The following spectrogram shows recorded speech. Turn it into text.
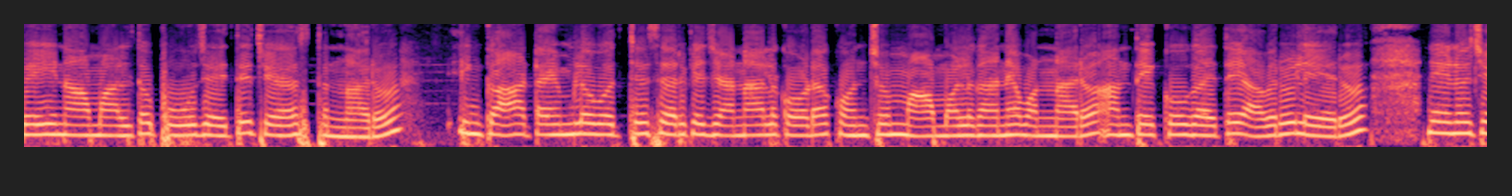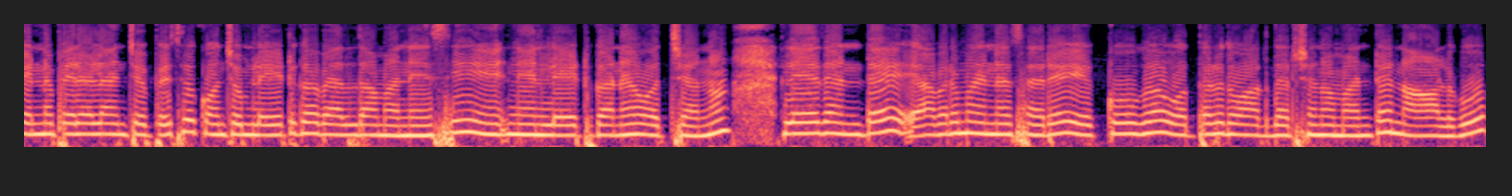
వెయ్యి నామాలతో పూజ అయితే చేస్తున్నారు. ఇంకా ఆ టైంలో వచ్చేసరికి జనాలు కూడా కొంచెం మామూలుగానే ఉన్నారు. అంత ఎక్కువగా అయితే ఎవరూ లేరు. నేను చిన్నపిల్లలు అని చెప్పేసి కొంచెం లేట్గా వెళ్దామనేసి నేను లేట్గానే వచ్చాను. లేదంటే ఎవరమైనా సరే ఎక్కువగా ఉత్తర దూరదర్శనం అంటే నాలుగు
